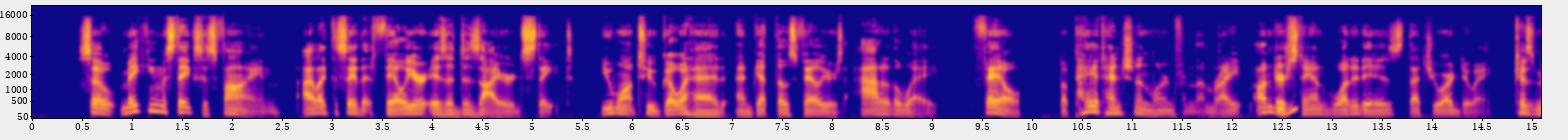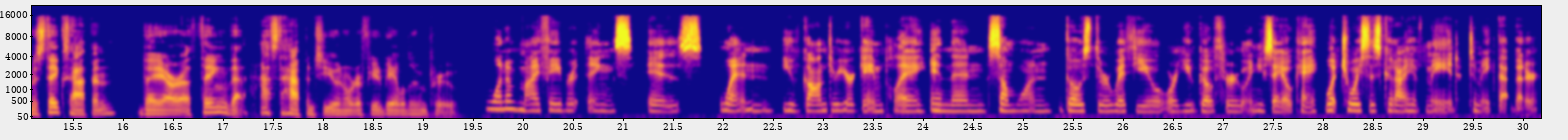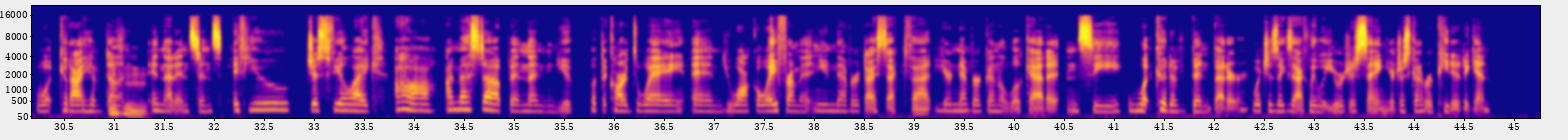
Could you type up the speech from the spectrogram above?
So, making mistakes is fine. I like to say that failure is a desired state. You want to go ahead and get those failures out of the way. Fail, but pay attention and learn from them, right? Mm-hmm. Understand what it is that you are doing. Because mistakes happen. They are a thing that has to happen to you in order for you to be able to improve. One of my favorite things is when you've gone through your gameplay and then someone goes through with you or you go through and you say, okay, what choices could I have made to make that better? What could I have done Mhm. in that instance? If you just feel like, ah, I messed up and then you put the cards away and you walk away from it and you never dissect that, you're never going to look at it and see what could have been better, which is exactly what you were just saying. You're just going to repeat it again.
